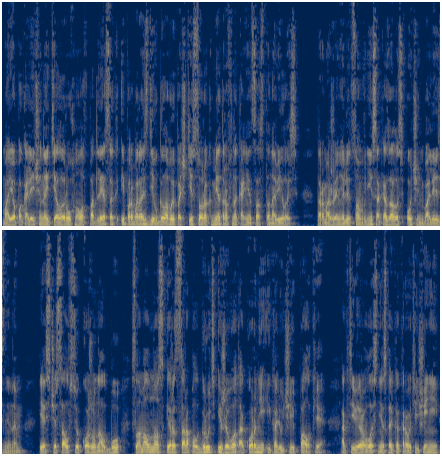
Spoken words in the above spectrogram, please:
Мое покалеченное тело рухнуло в подлесок и, пробороздив головой почти 40 метров, наконец остановилось. Торможение лицом вниз оказалось очень болезненным. Я счесал всю кожу на лбу, сломал нос и расцарапал грудь и живот о корни и колючие палки. Активировалось несколько кровотечений,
